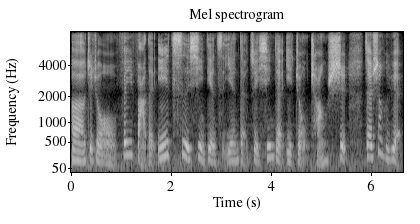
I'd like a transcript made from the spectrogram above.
呃，这种非法的一次性电子烟的最新的一种尝试，在上个月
